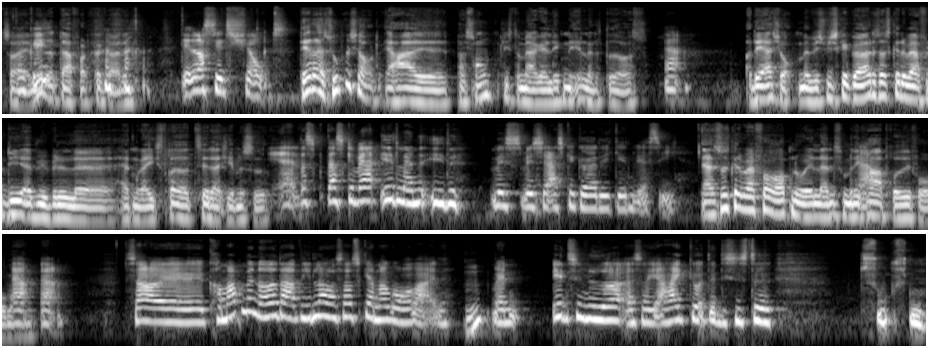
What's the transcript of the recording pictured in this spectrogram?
Så okay. jeg ved, at der er folk, der gør det. Det er også lidt sjovt. Det er da super sjovt. Jeg har øh, person-klistermærker liggende et eller andet sted også. Ja. Og det er sjovt, men hvis vi skal gøre det, så skal det være fordi, at vi vil øh, have den registreret til deres hjemmeside. Ja, der skal, der skal være et eller andet i det, hvis, hvis jeg skal gøre det igen, vil jeg sige. Ja, så skal det være for at opnå et eller andet, som man ikke Ja. har prøvet i forvejen. Ja, ja. Så øh, kom op med noget, der er vildere, og så skal jeg nok overveje det. Mm. Men indtil videre, altså jeg har ikke gjort det de sidste 1000,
